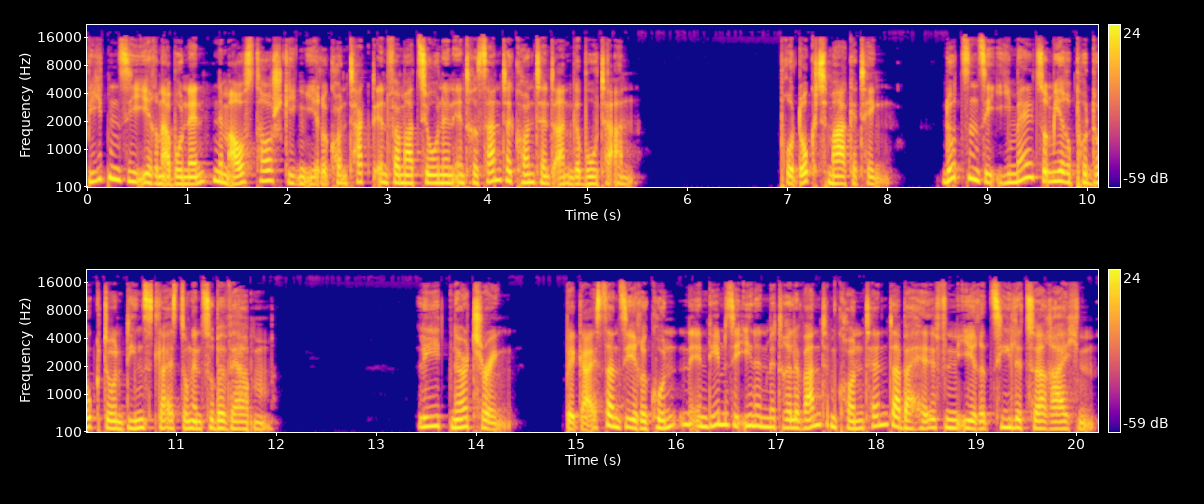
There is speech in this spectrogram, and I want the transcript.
Bieten Sie Ihren Abonnenten im Austausch gegen Ihre Kontaktinformationen interessante Content-Angebote an. Produktmarketing. Nutzen Sie E-Mails, um Ihre Produkte und Dienstleistungen zu bewerben. Lead Nurturing. Begeistern Sie Ihre Kunden, indem Sie ihnen mit relevantem Content dabei helfen, ihre Ziele zu erreichen.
